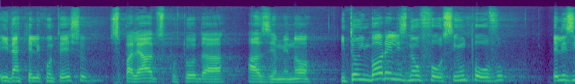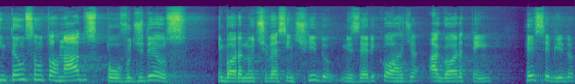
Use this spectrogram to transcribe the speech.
E naquele contexto, espalhados por toda a Ásia Menor. Então, embora eles não fossem um povo, eles então são tornados povo de Deus. Embora não tivessem tido misericórdia, agora têm recebido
